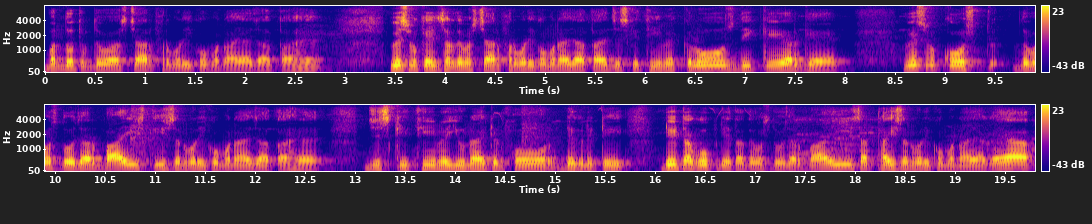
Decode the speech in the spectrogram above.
बंधुत्व दिवस चार फरवरी को मनाया जाता है। विश्व कैंसर दिवस चार फरवरी को मनाया जाता है, जिसकी थीम है क्लोज द केयर गैप विश्व कोस्ट दिवस 2022 30 जनवरी को मनाया जाता है, जिसकी थीम है यूनाइटेड फॉर डिग्निटी डेटा गोपनीयता दिवस 2022 28 जनवरी को मनाया गया।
